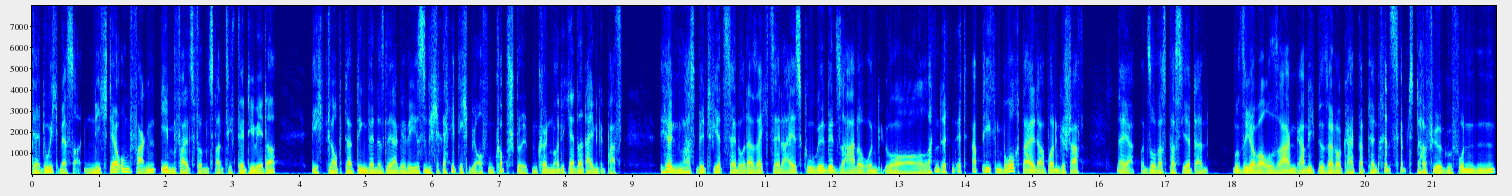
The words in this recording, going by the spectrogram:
der Durchmesser, nicht der Umfang, ebenfalls 25 Zentimeter. Ich glaube, das Ding, wenn es leer gewesen wäre, hätte ich mir auf den Kopf stülpen können und ich hätte reingepasst. Irgendwas mit 14 oder 16 Eiskugeln mit Sahne und, oh, und dann habe ich einen Bruchteil davon geschafft. Naja, und sowas passiert dann. Muss ich aber auch sagen, habe ich bisher noch kein Patentrezept dafür gefunden.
